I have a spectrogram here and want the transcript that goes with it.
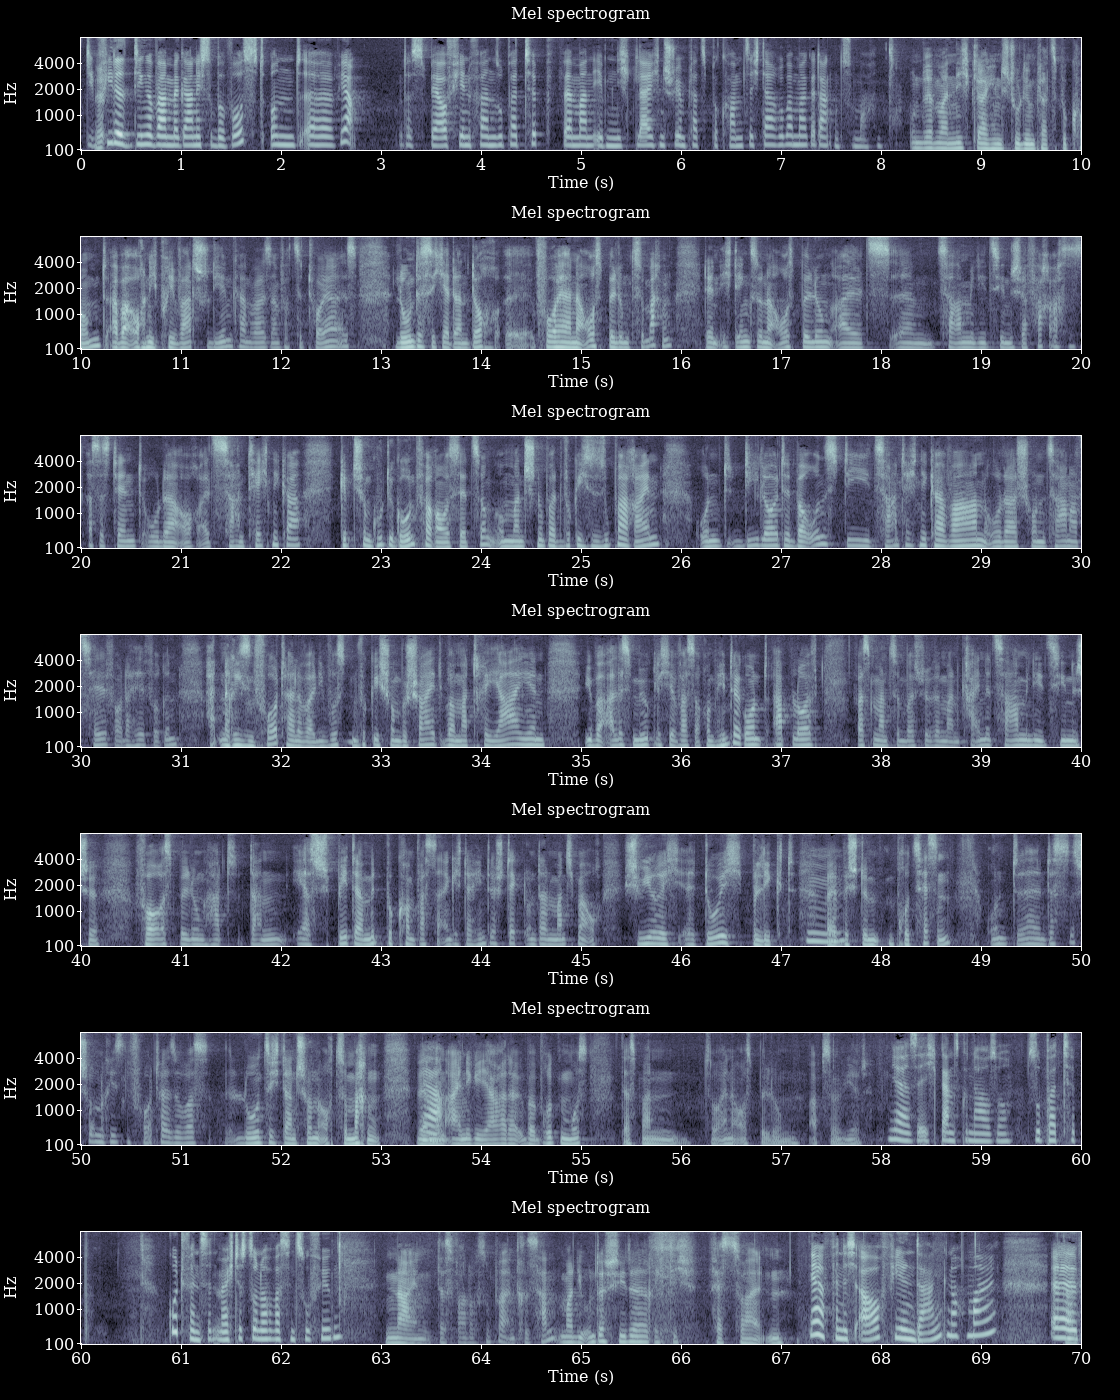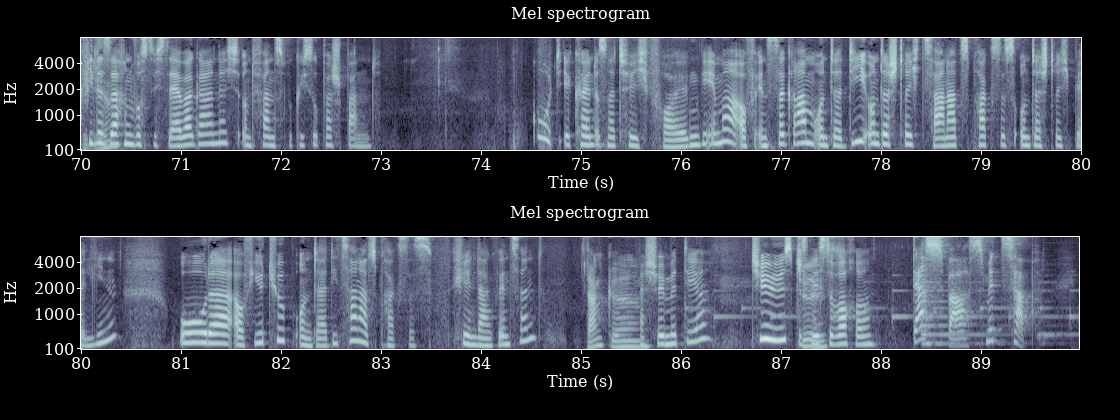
die, viele Dinge waren mir gar nicht so bewusst und äh, ja, das wäre auf jeden Fall ein super Tipp, wenn man eben nicht gleich einen Studienplatz bekommt, sich darüber mal Gedanken zu machen. Und wenn man nicht gleich einen Studienplatz bekommt, aber auch nicht privat studieren kann, weil es einfach zu teuer ist, lohnt es sich ja dann doch, äh, vorher eine Ausbildung zu machen. Denn ich denke, so eine Ausbildung als ähm, zahnmedizinischer Fachassistent oder auch als Zahntechniker gibt schon gute Grundvoraussetzungen und man schnuppert wirklich super rein. Und die Leute bei uns, die Zahntechniker waren oder schon Zahnarzthelfer oder Helferin, hatten riesen Vorteile, weil die wussten wirklich schon Bescheid über Materialien, über alles Mögliche, was auch im Hintergrund abläuft, was man zum Beispiel, wenn man keine zahnmedizinische Vorausbildung hat, dann erst später mitbekommt, was da eigentlich dahinter steckt und dann manchmal auch schwierig äh, durchblickt mhm. bei bestimmten Prozessen. Und äh, das ist schon ein Riesenvorteil. Sowas lohnt sich dann schon auch zu machen, wenn ja. man einige Jahre da überbrücken muss, dass man so eine Ausbildung absolviert. Ja, sehe ich ganz genauso. Super Tipp. Gut, Vincent, möchtest du noch was hinzufügen? Nein, das war doch super interessant, mal die Unterschiede richtig festzuhalten. Ja, finde ich auch. Vielen Dank nochmal. Äh, viele dir. Sachen wusste ich selber gar nicht und fand es wirklich super spannend. Gut, ihr könnt uns natürlich folgen, wie immer, auf Instagram unter die-zahnarztpraxis-berlin oder auf YouTube unter die Zahnarztpraxis. Vielen Dank, Vincent. Danke. War schön mit dir. Tschüss, bis Tschüss. nächste Woche. Das war's mit ZAP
